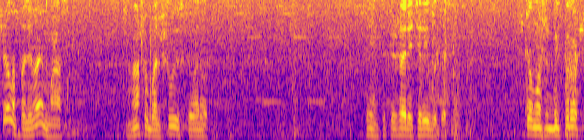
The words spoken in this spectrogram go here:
Сначала поливаем масло на нашу большую сковородку. В принципе, жарить рыбу-то что может быть проще?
